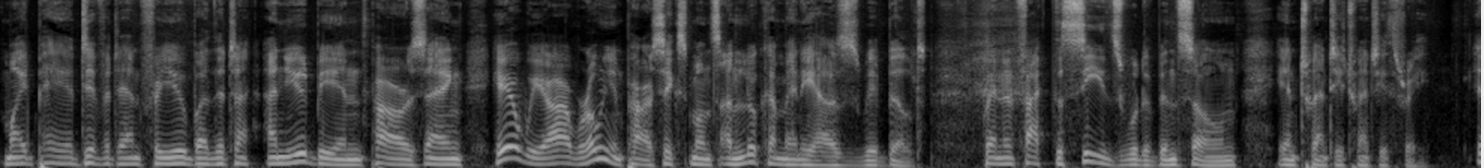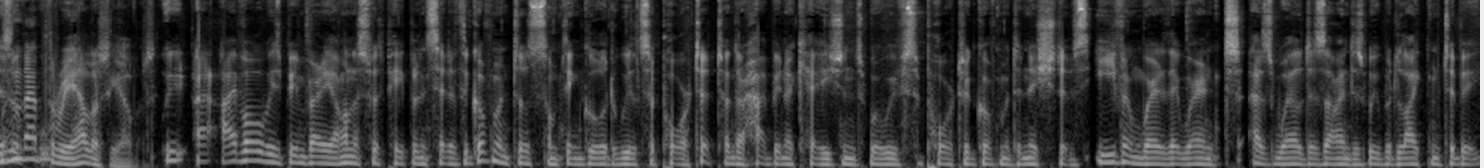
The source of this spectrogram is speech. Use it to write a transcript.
might pay a dividend for you by the time, and you'd be in power saying, "Here we are. We're only in power six months, and look how many houses we built." When in fact the seeds would have been sown in 2023. Isn't that the reality of it? We, I've always been very honest with people and said if the government does something good, we'll support it. And there have been occasions where we've supported government initiatives, even where they weren't as well designed as we would like them to be.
